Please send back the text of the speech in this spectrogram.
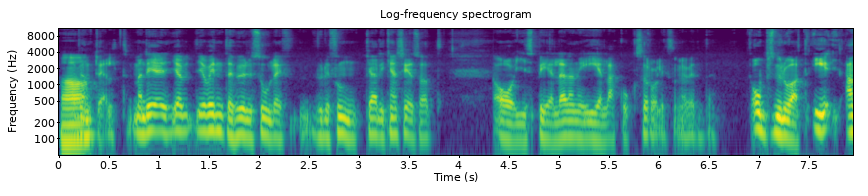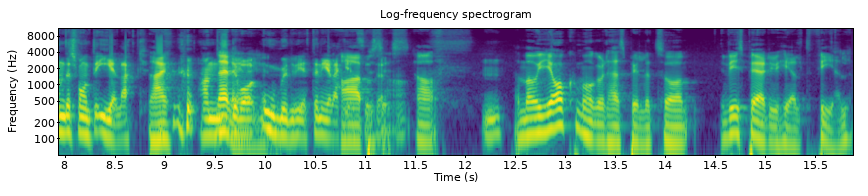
Ja. Eventuellt. Men det, jag, jag vet inte hur det, solo, hur det funkar. Det kanske är så att AI-spelaren är elak också då liksom. Jag vet inte. Obs nu då att e Anders var inte elak. Nej. Han, Nej, det nej, var nej. omedveten elakhet. Ja, att säga. precis. Ja. Mm. Men jag kommer ihåg av det här spelet så... Vi spelade ju helt fel.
